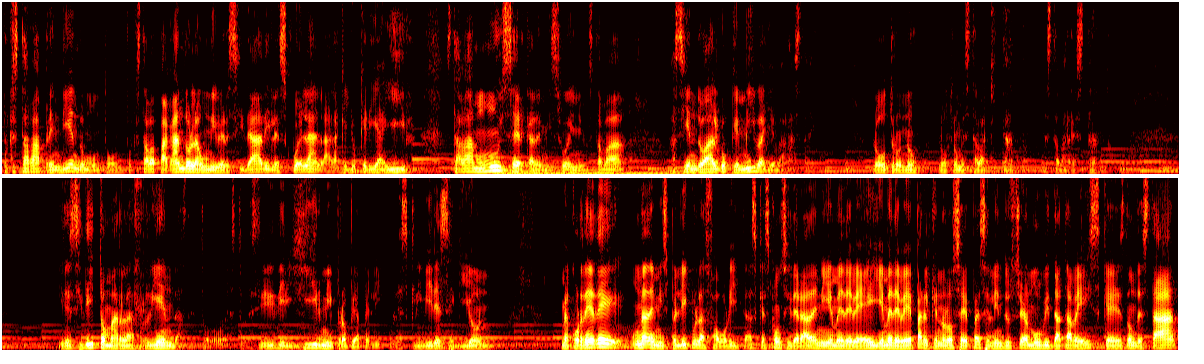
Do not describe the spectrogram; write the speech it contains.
porque estaba aprendiendo un montón, porque estaba pagando la universidad y la escuela a la que yo quería ir. Estaba muy cerca de mi sueño, estaba haciendo algo que me iba a llevar hasta ahí. Lo otro no, lo otro me estaba quitando, me estaba restando. Y decidí tomar las riendas de todo esto, decidí dirigir mi propia película, escribir ese guion. Me acordé de una de mis películas favoritas, que es considerada en IMDB, IMDB, para el que no lo sepa, es el Industrial Movie Database, que es donde está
